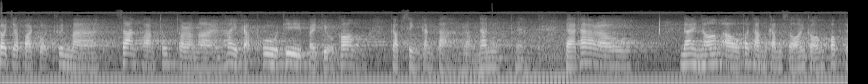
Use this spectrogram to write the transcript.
ก็จะปรากฏขึ้นมา สร้างความทุกข์ทรมานให้กับผู้ที่ไปเกี่ยวข้องกับสิ่งต่างๆเหล่านั้นแต่ถ้าเราได้น้อมเอาพระธรรมคำสอนของพระพุทธ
